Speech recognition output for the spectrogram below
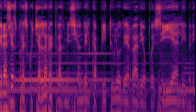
Gracias por escuchar la retransmisión del capítulo de Radio Poesía Libre.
